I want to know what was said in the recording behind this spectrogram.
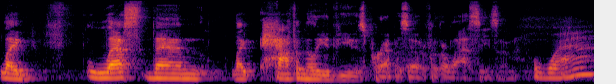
like less than like half a million views per episode for their last season. wow.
